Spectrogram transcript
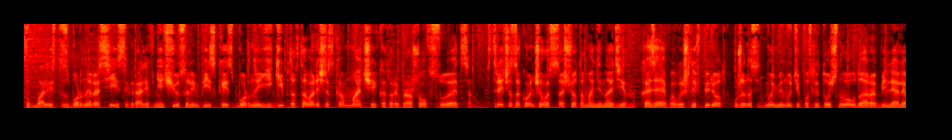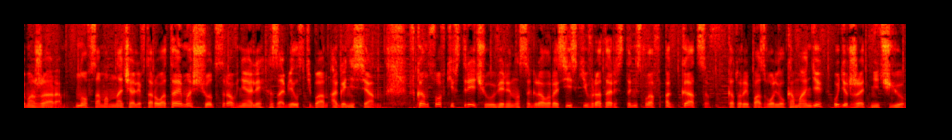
Футболисты сборной России сыграли в ничью с олимпийской сборной Египта в товарищеском матче, который прошел в Суэце. Встреча закончилась со счетом 1-1. Хозяева вышли вперед уже на седьмой минуте после точного удара Беляля Мажара. Но в самом начале второго тайма счет сравняли, забил Степан Аганесян. В концовке встречи уверенно сыграл российский вратарь Станислав Аккацев, который позволил команде удержать ничью.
